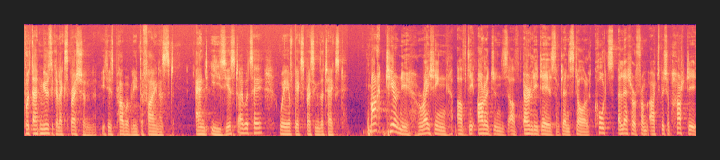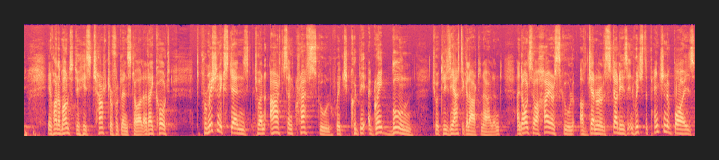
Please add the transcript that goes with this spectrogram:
But that musical expression, it is probably the finest and easiest, I would say, way of expressing the text. Mark Tierney, writing of the origins of early days of Glenstal, quotes a letter from Archbishop Harty in what amounted to his charter for Glenstal, and I quote, The permission extends to an arts and crafts school which could be a great boon to ecclesiastical art in Ireland, and also a higher school of general studies in which the pension of boys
